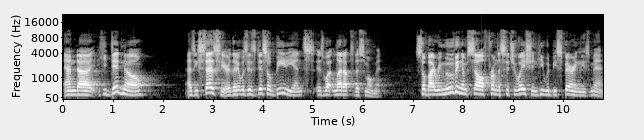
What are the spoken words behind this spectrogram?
And uh, he did know as he says here, that it was his disobedience is what led up to this moment. So by removing himself from the situation, he would be sparing these men.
